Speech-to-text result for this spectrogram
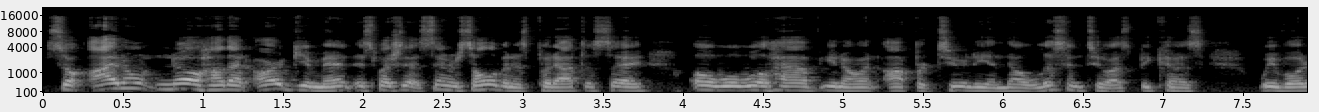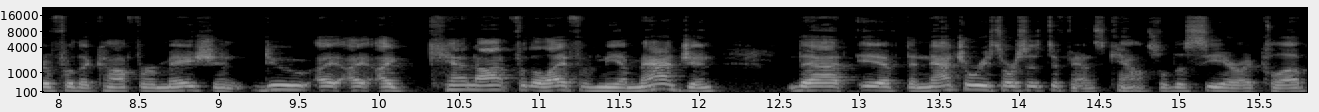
So I don't know how that argument, especially that Senator Sullivan has put out to say, oh, well, we'll have, you know, an opportunity and they'll listen to us because we voted for the confirmation. Do I, I, I cannot for the life of me imagine that if the Natural Resources Defense Council, the Sierra Club,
